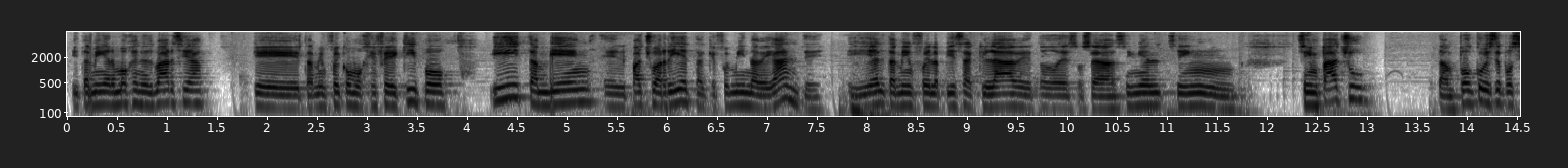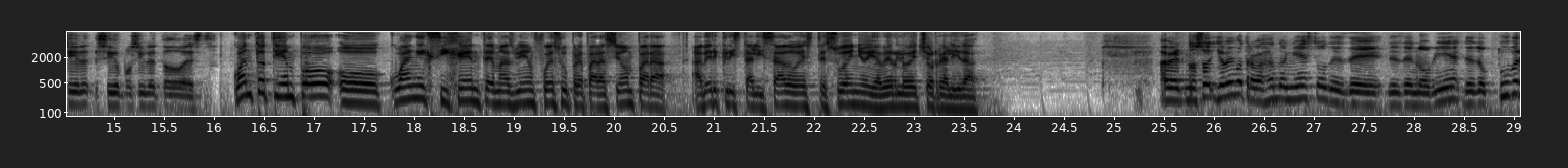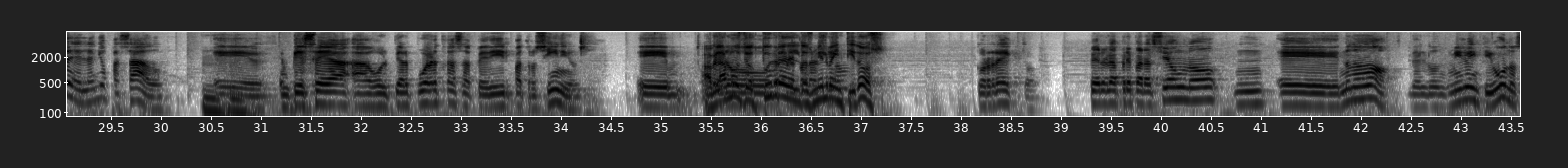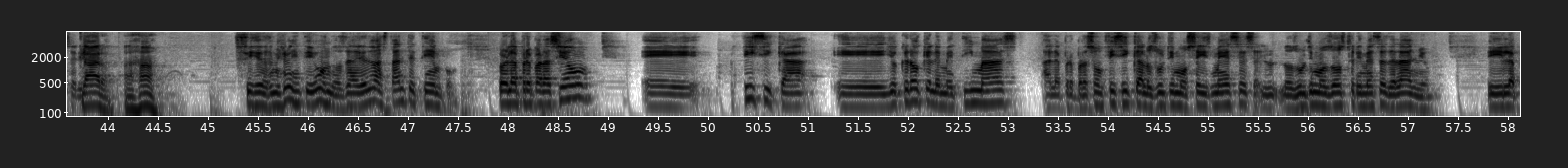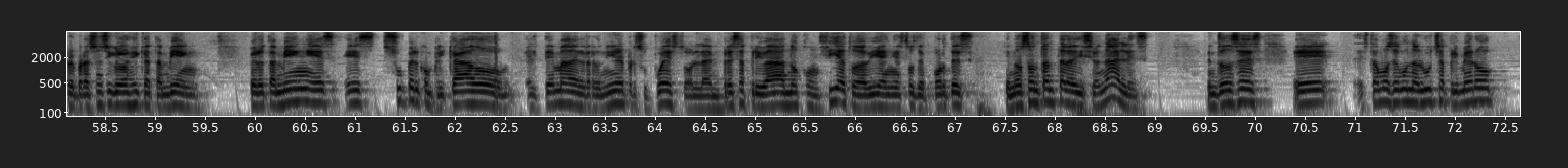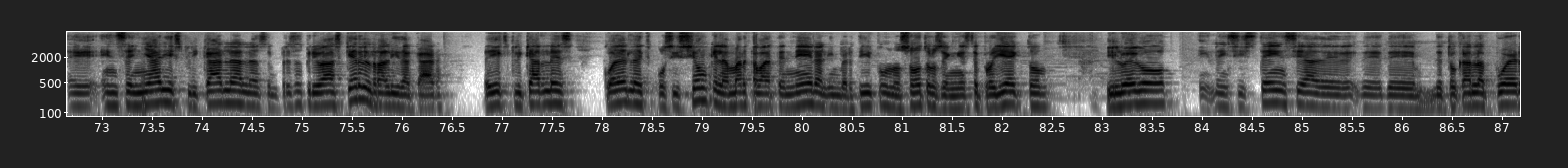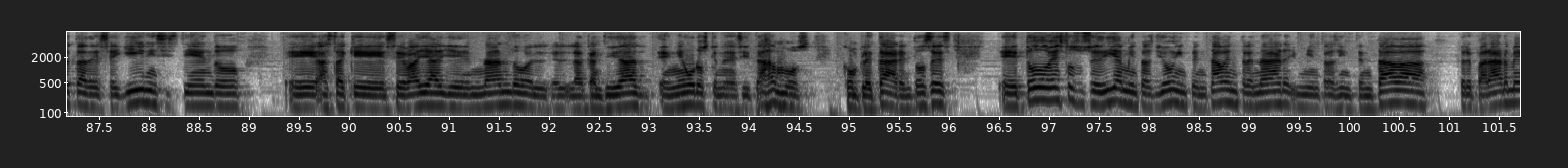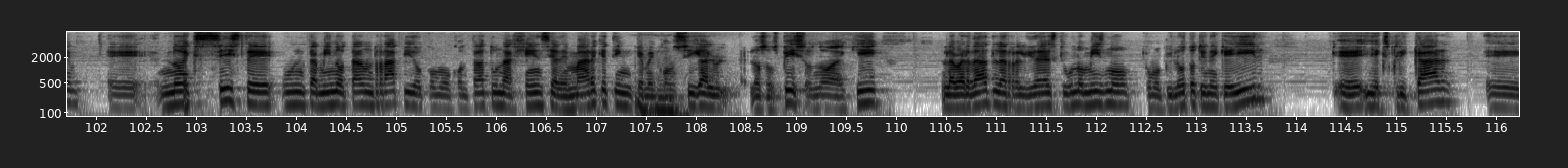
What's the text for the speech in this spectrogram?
Y también Hermógenes Barcia, que también fue como jefe de equipo. Y también el Pacho Arrieta, que fue mi navegante. Y él también fue la pieza clave de todo eso. O sea, sin él, sin sin Pachu, tampoco hubiese posible, sido posible todo esto. ¿Cuánto tiempo o cuán exigente más bien fue su preparación para haber cristalizado este sueño y haberlo hecho realidad? A ver, no soy, yo vengo trabajando en esto desde, desde, noviembre, desde octubre del año pasado. Uh -huh. eh, empecé a, a, golpear puertas, a pedir patrocinios. Eh, Hablamos de octubre del 2022. Correcto pero la preparación no, eh, no, no, no, del 2021 sería. Claro, ajá. Sí, 2021, o sea, es bastante tiempo. Pero la preparación eh, física, eh, yo creo que le metí más a la preparación física los últimos seis meses, los últimos dos trimestres del año, y la preparación psicológica también. Pero también es súper complicado el tema del reunir el presupuesto. La empresa privada no confía todavía en estos deportes que no son tan tradicionales. Entonces, eh, estamos en una lucha, primero, eh, enseñar y explicarle a las empresas privadas qué era el Rally Dakar, y explicarles cuál es la exposición que la marca va a tener al invertir con nosotros en este proyecto, y luego la insistencia de, tocar la puerta, de seguir insistiendo, eh, hasta que se vaya llenando el, la cantidad en euros que necesitamos completar. Entonces, eh, todo esto sucedía mientras yo intentaba entrenar, mientras intentaba prepararme. Eh, no existe un camino tan rápido como contrato una agencia de marketing que me consiga los auspicios. ¿no? Aquí, la verdad, la realidad es que uno mismo como piloto tiene que ir eh, y explicar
